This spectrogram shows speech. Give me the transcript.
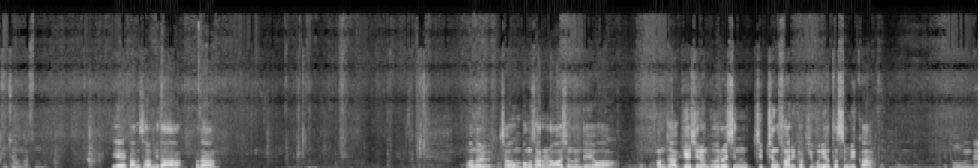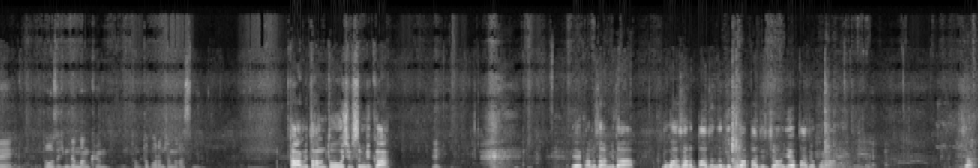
괜찮은 것 같습니다. 예, 감사합니다. 그다음. 오늘 자원봉사로 나오셨는데요. 혼자 계시는 어르신 집 청소하니까 기분이 어떻습니까? 더운데 더워서 힘든 만큼 더욱더 보람찬 것 같습니다. 다음에 또 한번 더 오고 싶습니까? 네. 예, 감사합니다. 누구 한 사람 빠졌는데 누가 빠졌죠? 이어 빠졌구나. 자.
